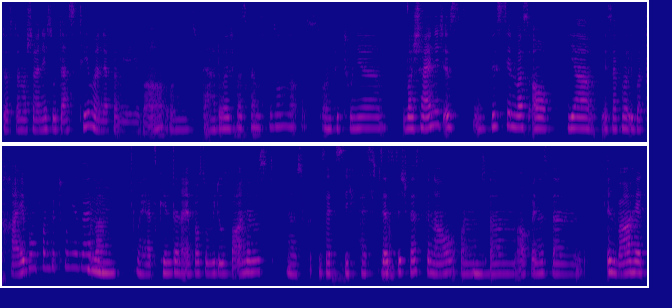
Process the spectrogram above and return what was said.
das dann wahrscheinlich so das Thema in der Familie war und dadurch was ganz Besonderes. Und Petunia, wahrscheinlich ist ein bisschen was auch, ja, ich sag mal, Übertreibung von Petunia selber. Hm. Weil als Kind dann einfach so, wie du es wahrnimmst, Ja, Es setzt sich fest. setzt sich fest, genau. Und Mhm. ähm, auch wenn es dann in Wahrheit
